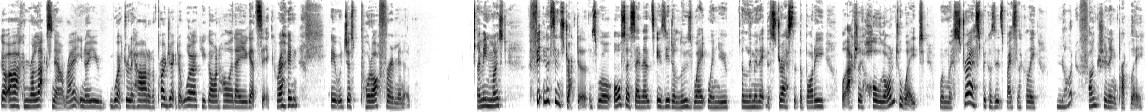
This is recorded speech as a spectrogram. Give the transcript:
go, oh, I can relax now, right? You know, you worked really hard on a project at work, you go on holiday, you get sick, right? it would just put off for a minute. I mean, most fitness instructors will also say that it's easier to lose weight when you eliminate the stress, that the body will actually hold on to weight when we're stressed because it's basically not functioning properly.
